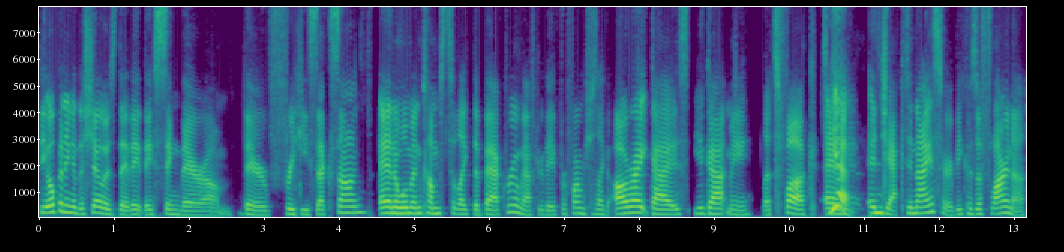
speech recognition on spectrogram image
The opening of the show is they they they sing their um their freaky sex song, and a woman comes to like the back room after they perform. She's like, "All right, guys, you got me. Let's fuck." And, Yeah. And Jack denies her because of Flarna.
